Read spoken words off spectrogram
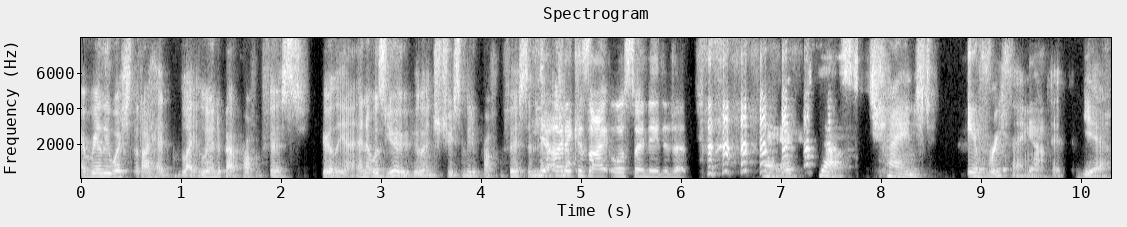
I really wish that I had like learned about Profit First earlier. And it was you who introduced me to Profit First. And yeah only because i also needed it it just changed everything. Yeah. It- yeah.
